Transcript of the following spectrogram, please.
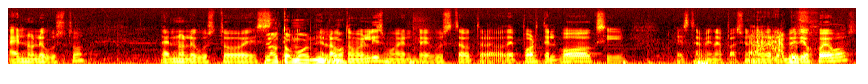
a él no le gustó. A él no le gustó este, automovilismo. el automovilismo, a él le gusta otro deporte, el box y es también apasionado de Ah, los pues, videojuegos.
